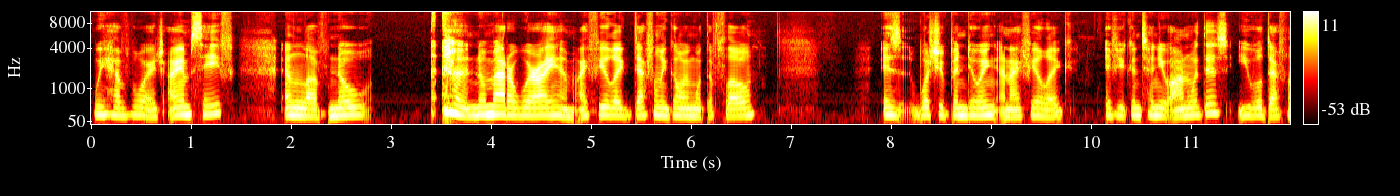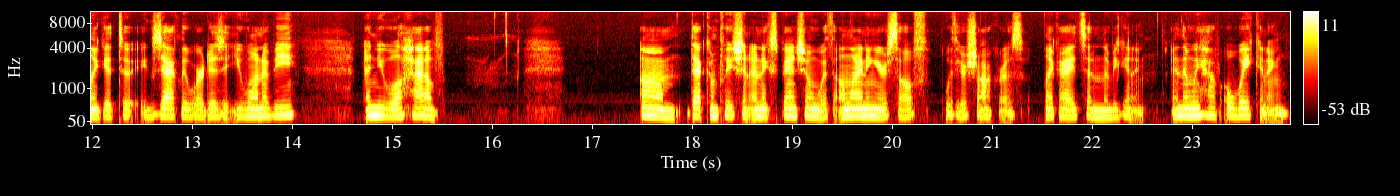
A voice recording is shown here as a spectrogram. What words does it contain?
We have Voyage. I am safe and loved no no matter where I am. I feel like definitely going with the flow is what you've been doing and I feel like if you continue on with this, you will definitely get to exactly where it is that you want to be and you will have um, that completion and expansion with aligning yourself with your chakras, like I had said in the beginning. And then we have awakening.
